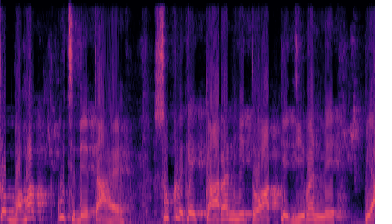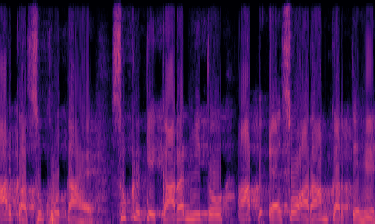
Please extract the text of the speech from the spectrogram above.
तो बहुत कुछ देता है। शुक्र के कारण ही तो आपके जीवन में प्यार का सुख होता है। शुक्र के कारण ही तो आप ऐसो आराम करते हैं।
